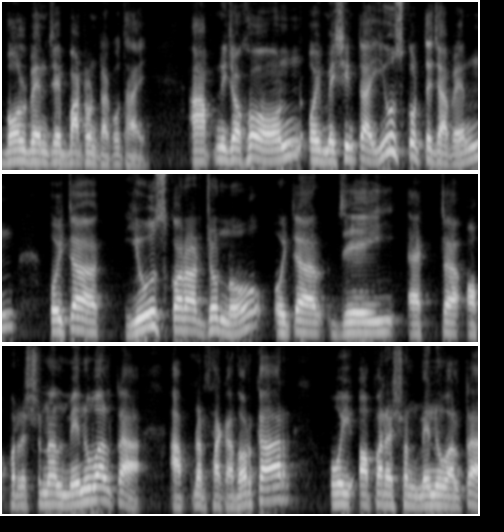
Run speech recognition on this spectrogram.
বলবেন যে বাটনটা কোথায়। আপনি যখন ওই মেশিনটা ইউজ করতে যাবেন, ওইটা ইউজ করার জন্য ওইটার যেই একটা অপারেশনাল ম্যানুয়ালটা আপনার থাকা দরকার, ওই অপারেশন ম্যানুয়ালটা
